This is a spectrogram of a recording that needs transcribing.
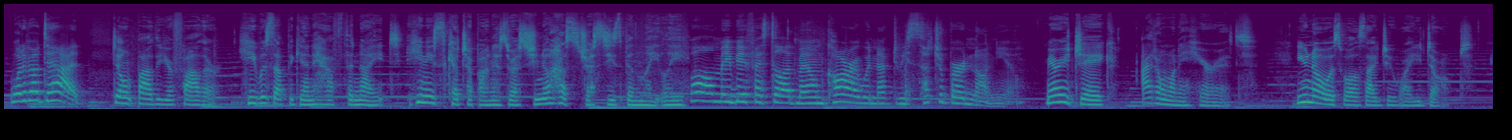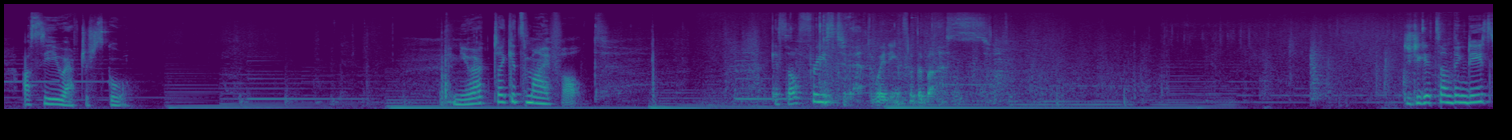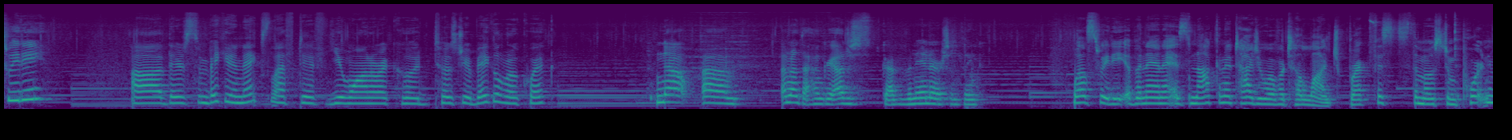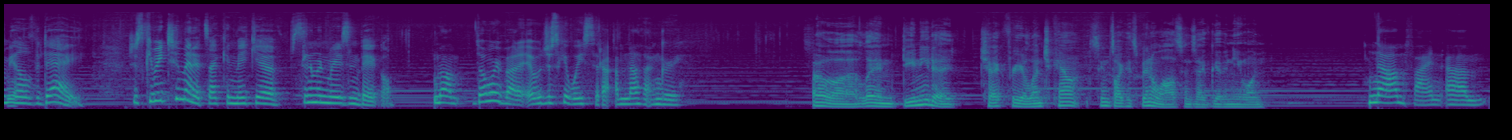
What about Dad? Don't bother your father. He was up again half the night. He needs to catch up on his rest. You know how stressed he's been lately. Well, maybe if I still had my own car, I wouldn't have to be such a burden on you. Mary Jake, I don't want to hear it. You know as well as I do why you don't. I'll see you after school. And you act like it's my fault. Guess I'll freeze to death waiting for the bus. Did you get something to eat, sweetie? Uh, there's some bacon and eggs left if you want, or I could toast you a bagel real quick. No, um, I'm not that hungry. I'll just grab a banana or something. Well, sweetie, a banana is not going to tide you over till lunch. Breakfast's the most important meal of the day. Just give me two minutes. I can make you a cinnamon raisin bagel. Mom, don't worry about it. It will just get wasted. I- I'm not that hungry. Oh, uh, Lynn, do you need a check for your lunch account? Seems like it's been a while since I've given you one. No, I'm fine. Um,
